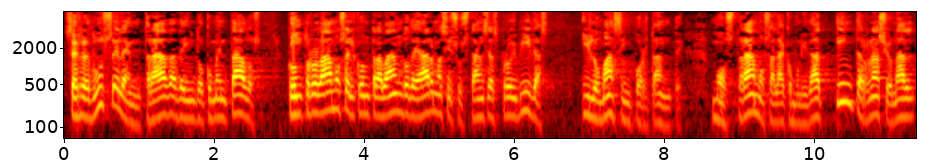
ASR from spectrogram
Se reduce la entrada de indocumentados. Controlamos el contrabando de armas y sustancias prohibidas. Y lo más importante, mostramos a la comunidad internacional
